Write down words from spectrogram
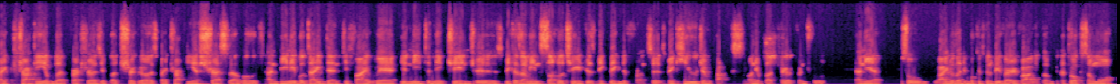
by tracking your blood pressures, your blood sugars, by tracking your stress levels, and being able to identify where you need to make changes. Because I mean, subtle changes make big differences, make huge impacts on your blood sugar control. And yeah, so I know that the book is going to be very valuable. I'm going to talk some more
